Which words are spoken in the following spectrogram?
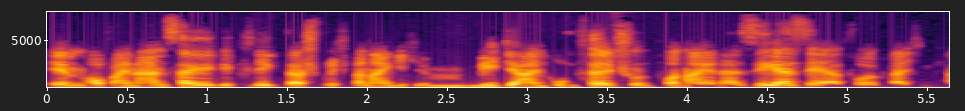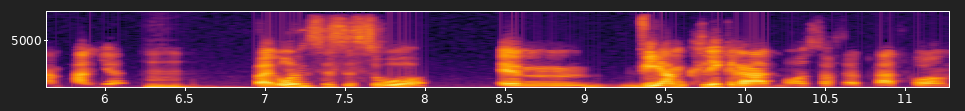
ähm, auf eine Anzeige geklickt. Da spricht man eigentlich im medialen Umfeld schon von einer sehr, sehr erfolgreichen Kampagne. Mhm. Bei uns ist es so, ähm, wir haben Klickraten bei uns auf der Plattform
